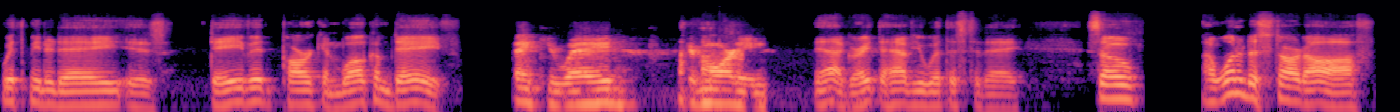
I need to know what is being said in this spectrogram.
with me today is David Parkin. Welcome, Dave. Thank you, Wade. Good morning. yeah, great to have you with us today. So, I wanted to start off,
